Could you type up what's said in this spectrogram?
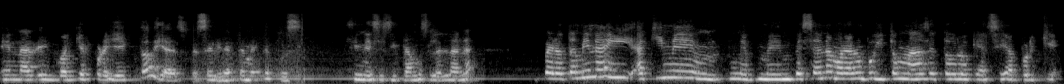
en, en cualquier proyecto, y después, evidentemente, pues sí necesitamos la lana. Pero también ahí, aquí me, me, empecé a enamorar un poquito más de todo lo que hacía, porque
